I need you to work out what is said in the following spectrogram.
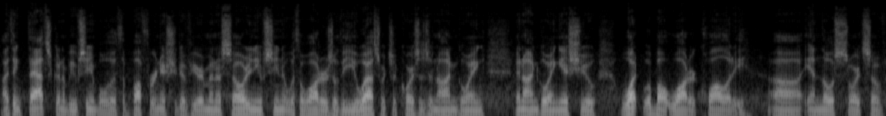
I think that's going to be seen both with the buffer initiative here in Minnesota, and you've seen it with the waters of the U.S., which of course is an ongoing, an ongoing issue. What about water quality? Uh, and those sorts of,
